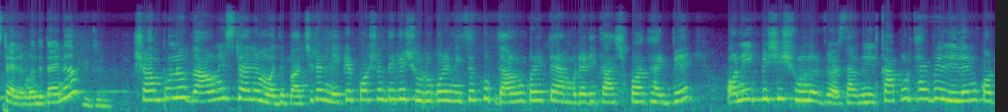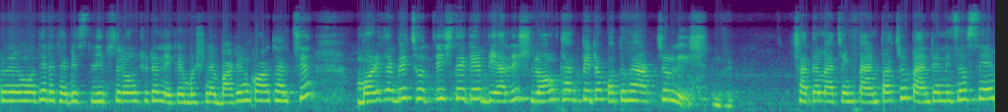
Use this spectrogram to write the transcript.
স্টাইলের মধ্যে, তাই না? সম্পূর্ণ গাউন স্টাইলের মধ্যে পাচ্ছি। এটা নেকের পশন থেকে শুরু করে নিচে খুব দারুণ করে একটা এমব্রয়ডারি কাজ করা থাকবে। অনেক বেশি সুন্দর ভিউয়ার্স আর কাপড় থাকবে লিলেন কটনের মধ্যে, এটা থাকবে স্লিপসের অংশটা নেকের পশনে বাটন করা থাকছে। বডি থাকবে ছত্রিশ থেকে বিয়াল্লিশ লং থাকবে এটা কত হয়? আটচল্লিশ। সাথে ম্যাচিং প্যান্ট পাচ্ছ প্যান্টের নিচেও সেম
